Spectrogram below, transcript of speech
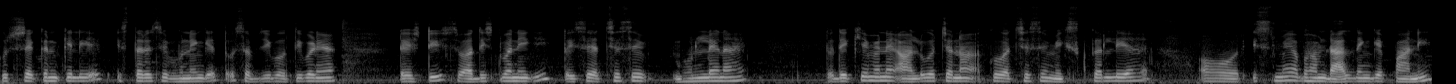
कुछ सेकंड के लिए इस तरह से भुनेंगे तो सब्ज़ी बहुत ही बढ़िया टेस्टी, स्वादिष्ट बनेगी। तो इसे अच्छे से भून लेना है। तो देखिए, मैंने आलू और चना को अच्छे से मिक्स कर लिया है और इसमें अब हम डाल देंगे पानी।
